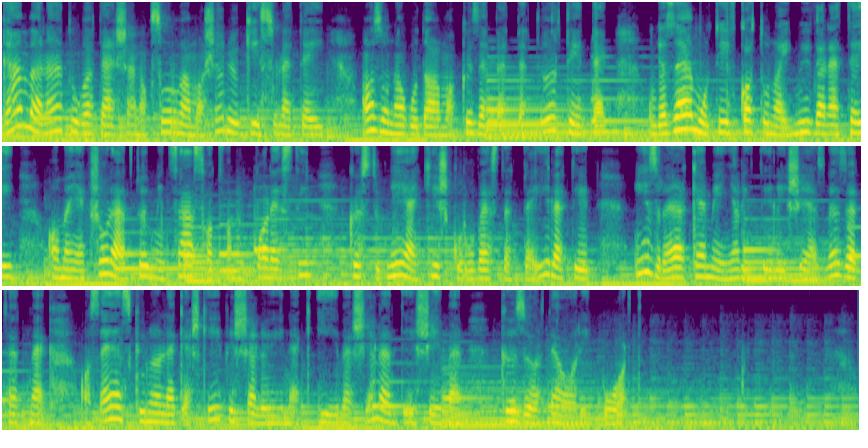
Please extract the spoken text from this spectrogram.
Gámbán látogatásának szorgalmas előkészületei azon aggodalmak közepette történtek, hogy az elmúlt év katonai műveletei, amelyek során több mint 165 palesztin, köztük néhány kiskorú vesztette életét, Izrael kemény elítéléséhez vezethetnek az ENSZ különleges képviselőinek éves jelentésében közölte a riport.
